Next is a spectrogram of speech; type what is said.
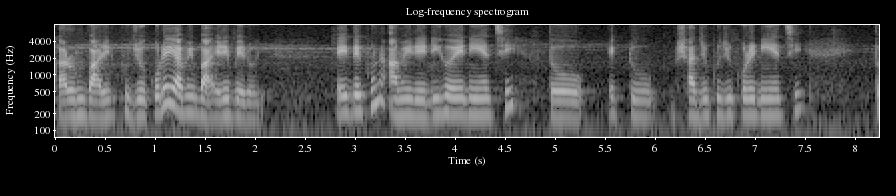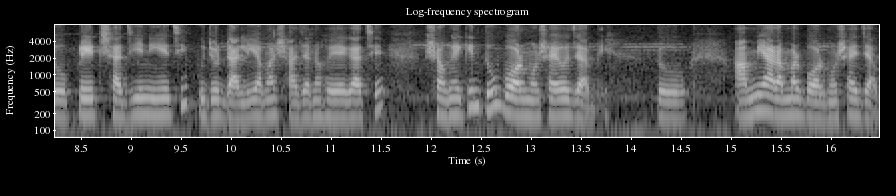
কারণ বাড়ির পুজো করেই আমি বাইরে বেরোই। এই দেখুন, আমি রেডি হয়ে নিয়েছি। তো একটু সাজুকুজু করে নিয়েছি। তো প্লেট সাজিয়ে নিয়েছি। পুজোর ডালি আমার সাজানো হয়ে গেছে। সঙ্গে কিন্তু বরমশাইও যাবে। তো আমি আর আমার বরমশাই যাব।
